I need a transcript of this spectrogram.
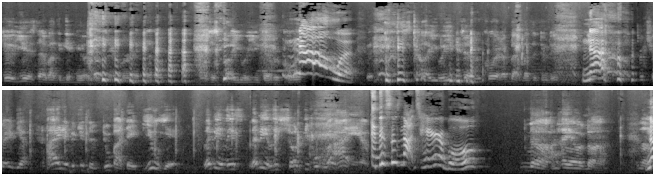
Dude, you is not about to get me on camera right now. I just call you where you can record. No! just call you where you can record. I'm not about to do this. No! Portray me. I didn't even get to do my debut yet. Let me at least let me at least show the people who I am. And this is not terrible. Nah, hell nah. No. no,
